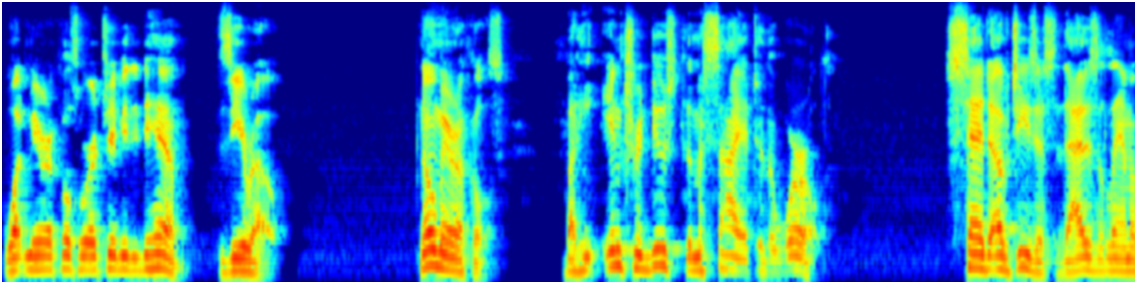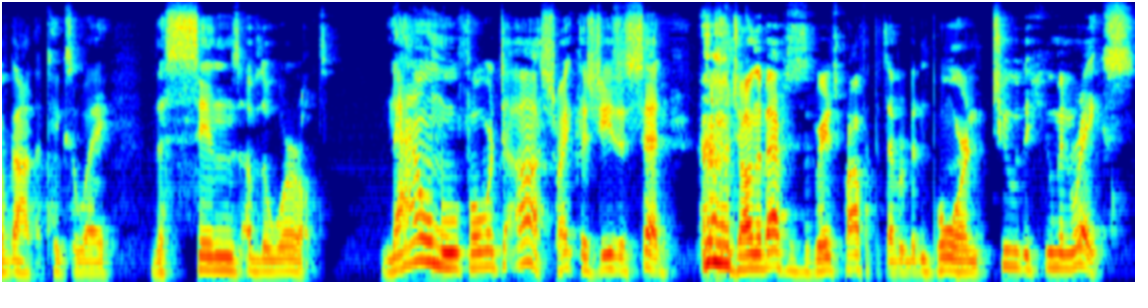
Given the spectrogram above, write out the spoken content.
What miracles were attributed to him? Zero. No miracles. But he introduced the Messiah to the world. Said of Jesus, that is the Lamb of God that takes away the sins of the world. Now move forward to us, right? Because Jesus said, John the Baptist is the greatest prophet that's ever been born to the human race.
